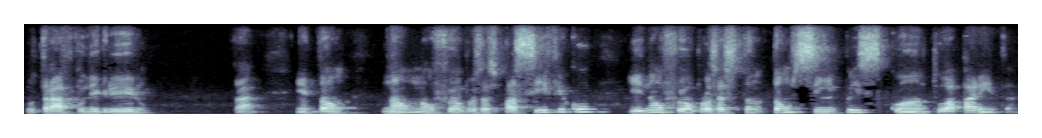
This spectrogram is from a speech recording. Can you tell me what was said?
o tráfico negreiro, tá? Então, não, não foi um processo pacífico e não foi um processo tão, simples quanto aparenta.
